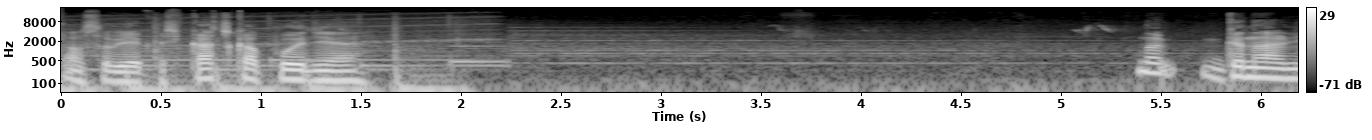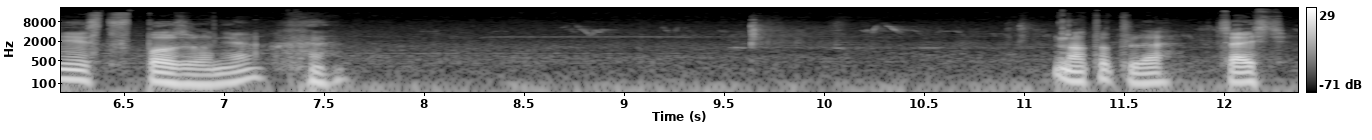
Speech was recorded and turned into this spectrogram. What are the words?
Tam sobie jakaś kaczka płynie. No, generalnie jest w porządku, nie? No to tyle. Cześć.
